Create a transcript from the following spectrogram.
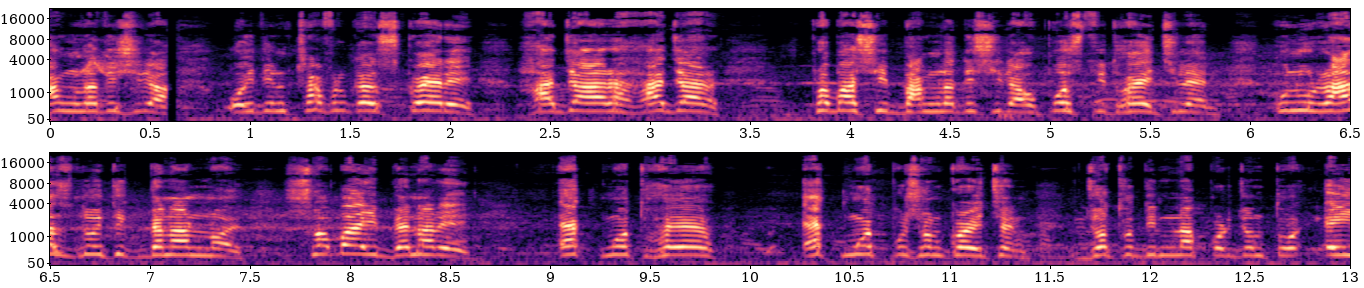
বাংলাদেশিরা। ওই দিন ট্রাফলকার স্কোয়ারে হাজার হাজার প্রবাসী বাংলাদেশিরা উপস্থিত হয়েছিলেন। কোনো রাজনৈতিক ব্যানার নয়, সবাই ব্যানারে একমত হয়ে একমত পোষণ করেছেন। যতদিন না পর্যন্ত এই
